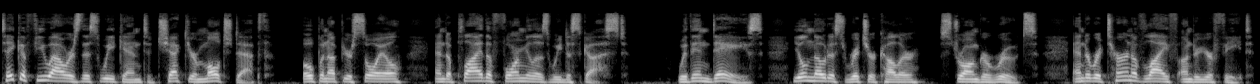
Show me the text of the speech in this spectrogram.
Take a few hours this weekend to check your mulch depth, open up your soil, and apply the formulas we discussed. Within days, you'll notice richer color, stronger roots, and a return of life under your feet.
